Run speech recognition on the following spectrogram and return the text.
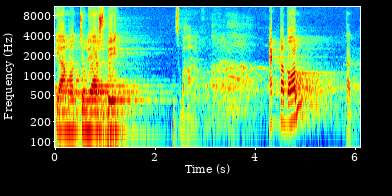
কেয়ামত চলে আসবে। ভালো একটা দল থাকবে।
